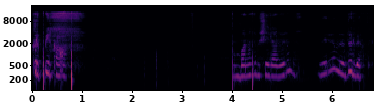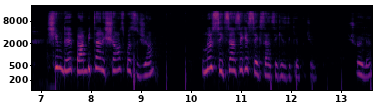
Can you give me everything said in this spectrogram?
41k. Bana da bir şeyler verir misin? Veririm de dur bir. Şimdi ben bir tane şans basacağım. Bunları 88 88'lik yapacağım. Şöyle.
